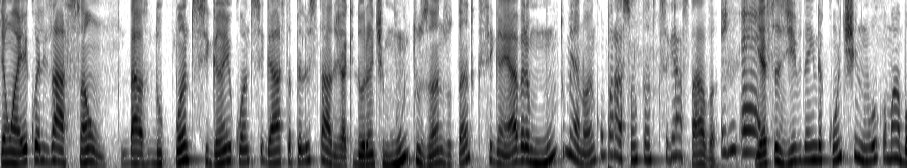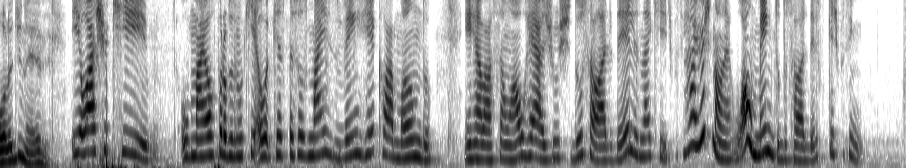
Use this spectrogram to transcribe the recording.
ter uma equalização da- do quanto se ganha e o quanto se gasta pelo Estado, já que durante muitos anos o tanto que se ganhava era muito menor em comparação com o tanto que se gastava. É, E essas dívidas ainda continuam como uma bola de neve. E eu acho que o maior problema que, que as pessoas mais vêm reclamando em relação ao reajuste do salário deles, né? Que, tipo assim, reajuste não, né? O aumento do salário deles, porque, tipo assim,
